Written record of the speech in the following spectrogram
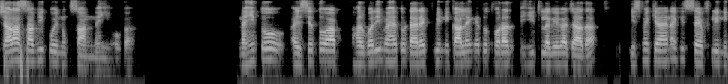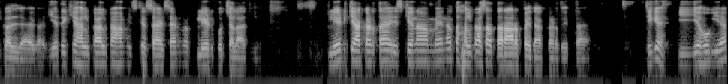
जरा सा भी कोई नुकसान नहीं होगा। नहीं तो ऐसे तो आप हरबरी में है तो डायरेक्ट भी निकालेंगे तो थोड़ा हीट लगेगा ज़्यादा। इसमें क्या है ना कि सेफली निकल जाएगा। ये देखिए हल्का हल्का हम इसके साइड साइड में ब्लेड को चला दिए। ब्लेड क्या करता है? इसके ना में ना तो हल्का सा दरार पैदा कर देता है। ठीक है? ये हो गया।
